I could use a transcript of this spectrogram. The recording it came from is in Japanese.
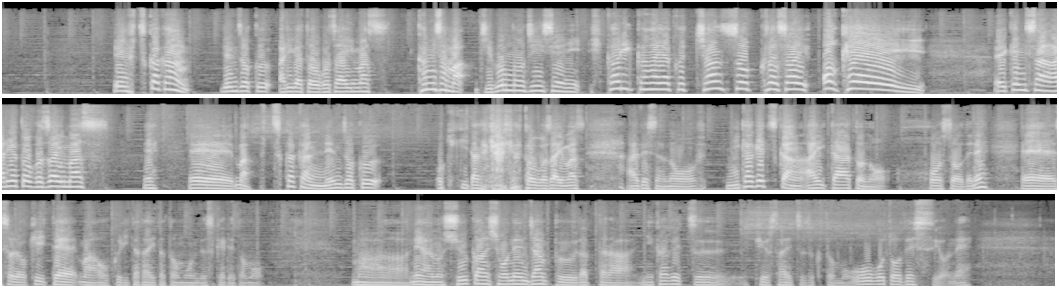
えー、2日間連続ありがとうございます。神様、自分の人生に光り輝くチャンスをください。OK! えー、ケンジさん、ありがとうございます。ね、えー、まあ、2日間連続お聞きいただき ありがとうございます。あれです、あの、2ヶ月間空いた後の放送でね、えー、それを聞いて、まあ、お送りいただいたと思うんですけれども、まあね、あの、週刊少年ジャンプだったら2ヶ月救済続くともう大事ですよね。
